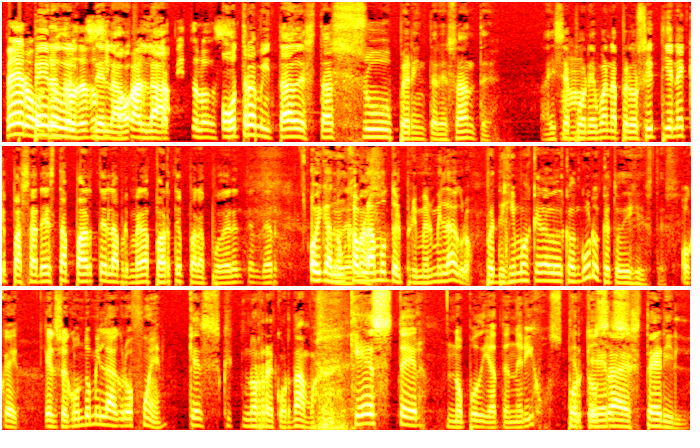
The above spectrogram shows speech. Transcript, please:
Pero, Pero de- de, esos de cinco la- la capítulos... Otra mitad está súper interesante. Ahí se pone buena, pero sí tiene que pasar esta parte, la primera parte, para poder entender. Oiga, lo nunca demás. hablamos del primer milagro. Pues dijimos que era lo del canguro que tú dijiste. Ok, el segundo milagro fue Que, es, que nos recordamos. que Esther no podía tener hijos. Porque Entonces, era estéril.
